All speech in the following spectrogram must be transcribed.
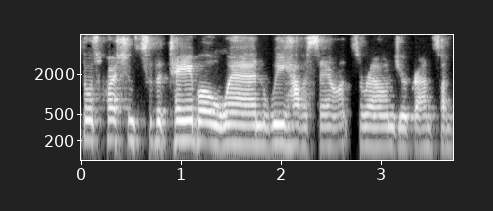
those questions to the table when we have a séance around your grandson.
